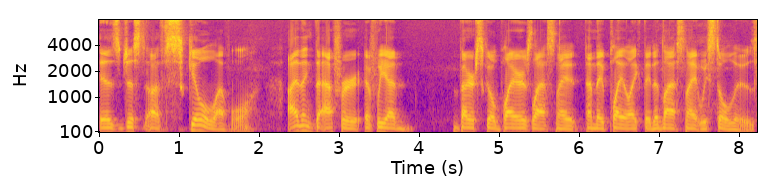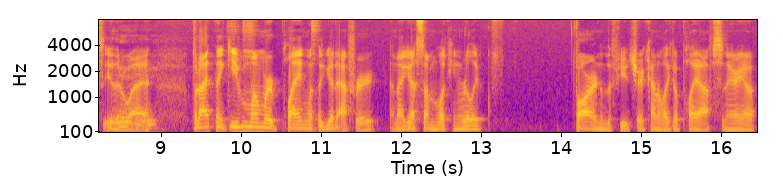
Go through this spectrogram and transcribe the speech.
is just a skill level. I think the effort, if we had better skilled players last night and they play like they did last night, we still lose either way. Mm-hmm. But I think even when we're playing with a good effort, and I guess I'm looking really far into the future, kind of like a playoff scenario,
